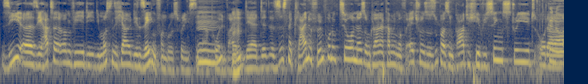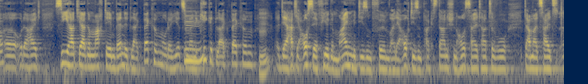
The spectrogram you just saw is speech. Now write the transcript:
sie, äh, sie hatte irgendwie, die, die mussten sich ja den Segen von Bruce Springsteen abholen, weil der, der, das ist eine kleine Filmproduktion, ne, so ein kleiner Coming of Age, so super sympathisch hier wie Sing Street oder, Genau. äh, oder halt, sie hat ja gemacht den Bandit Like Beckham oder hierzulande Kick It Like Beckham. Äh, Der hat ja auch sehr viel gemein mit diesem Film, weil der auch diesen pakistanischen Haushalt hatte, wo damals halt äh,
